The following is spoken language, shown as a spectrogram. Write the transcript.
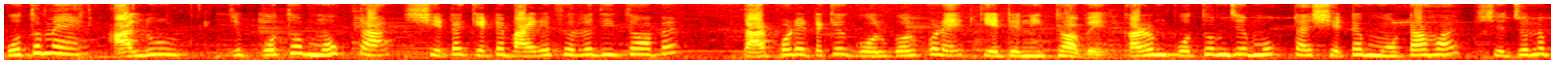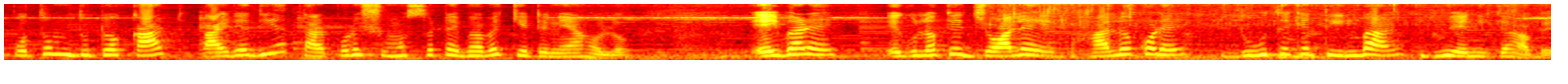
প্রথমে আলুর যে প্রথম মুখটা, সেটা কেটে বাইরে ফেলে দিতে হবে। তারপর এটাকে গোল গোল করে কেটে নিতে হবে। কারণ প্রথম যে মুখটা, সেটা মোটা হয়, সেজন্য প্রথম দুটো কাঠ বাইরে দিয়ে তারপরে সমস্তটা এভাবে কেটে নেওয়া হলো। এইবারে এগুলোকে জলে ভালো করে দু থেকে তিনবার ধুয়ে নিতে হবে।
